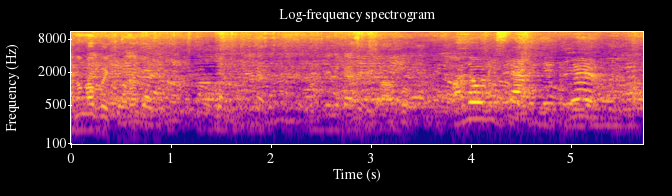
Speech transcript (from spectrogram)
Ano nga ba ito? Sabo. Oh,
